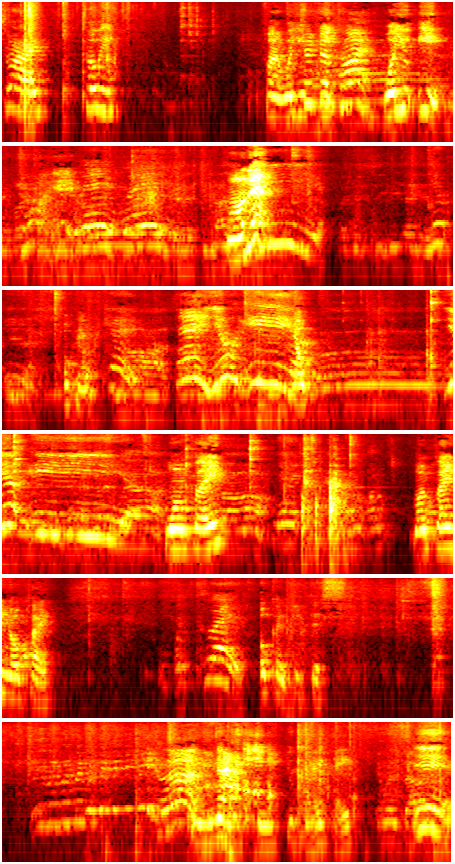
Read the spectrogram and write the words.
Try. Oh, Hurry. Fine. What you Chưa chưa eat? thôi What you eat? Wait, wait. Want it? You eat. Okay. Okay. Hey, you eat. Nope. You eat. One play. One play. No play. play. Okay. Eat this. Nasty. You pay pay. Yeah.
